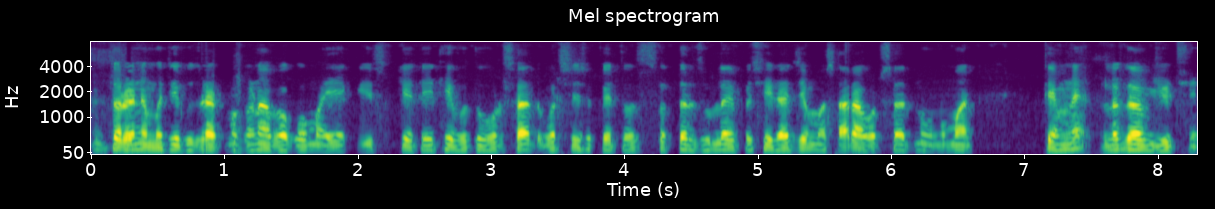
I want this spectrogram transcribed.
ઉત્તર અને મધ્ય ગુજરાતમાં ઘણા ભાગોમાં એક ઇંચ કે તેથી વધુ વરસાદ વરસી શકે તો સત્તર જુલાઈ પછી રાજ્યમાં સારા વરસાદનું અનુમાન તેમણે લગાવ્યું છે.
